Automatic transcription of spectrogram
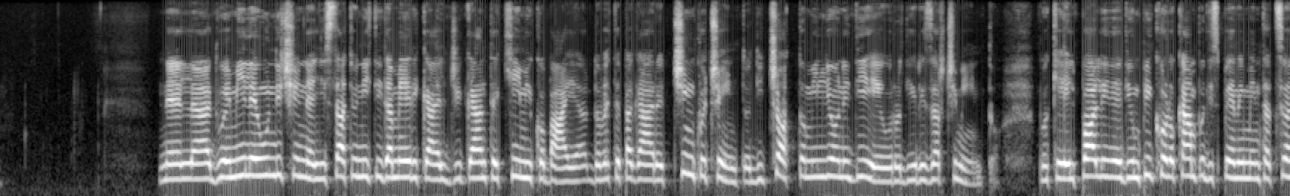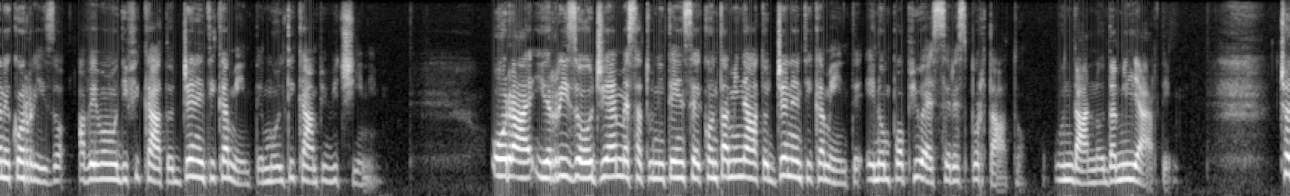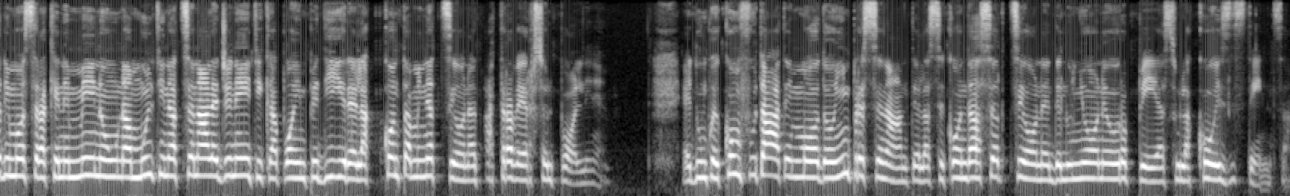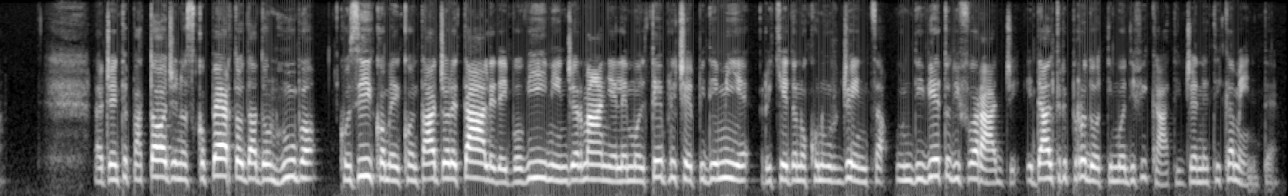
Nel 2011 negli Stati Uniti d'America il gigante chimico Bayer dovette pagare 518 milioni di euro di risarcimento, poiché il polline di un piccolo campo di sperimentazione con riso aveva modificato geneticamente molti campi vicini. Ora il riso OGM statunitense è contaminato geneticamente e non può più essere esportato un danno da miliardi. Ciò dimostra che nemmeno una multinazionale genetica può impedire la contaminazione attraverso il polline. È dunque confutata in modo impressionante la seconda asserzione dell'Unione Europea sulla coesistenza. L'agente patogeno scoperto da Don Huber, così come il contagio letale dei bovini in Germania e le molteplici epidemie, richiedono con urgenza un divieto di foraggi ed altri prodotti modificati geneticamente.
